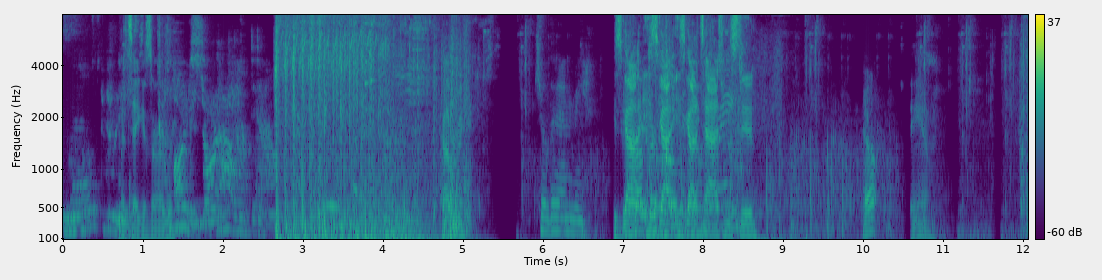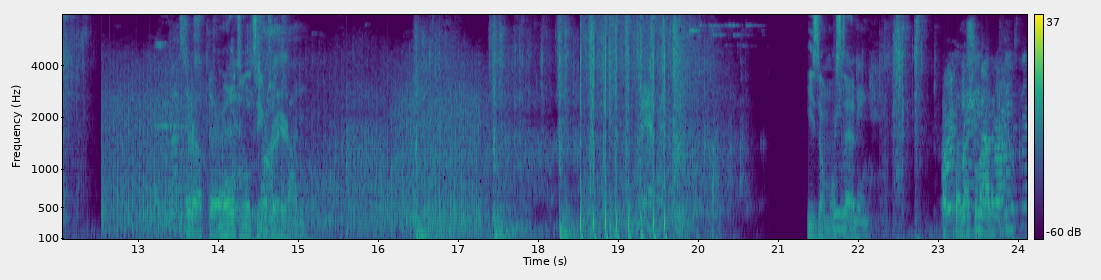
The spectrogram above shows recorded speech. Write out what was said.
I'm gonna take his armor. Cover me. Killed an enemy. He's got he's got he's got attachments, dude. Yep. Damn. They're up there. Multiple teams right here. He's almost dead. Reloading. Are we So, pushing that, about bro?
